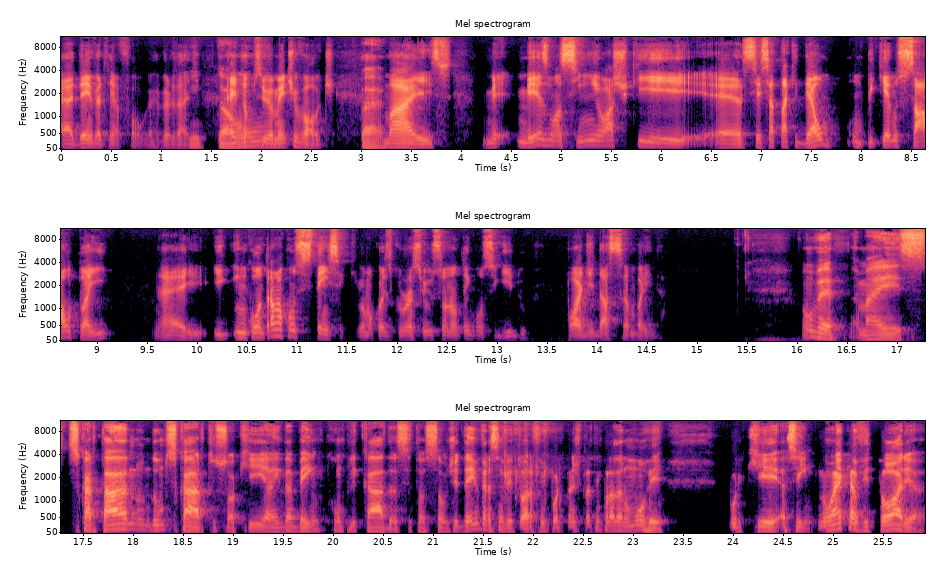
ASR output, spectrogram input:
é, Denver tem a folga, é verdade. Então, é, então possivelmente volte. É. Mas me, mesmo assim, eu acho que é, se esse ataque der um, um, pequeno salto aí, né? E, e encontrar uma consistência, que é uma coisa que o Russell Wilson não tem conseguido, pode dar samba ainda. Vamos ver, mas descartar não descarto, só que ainda bem complicada a situação de Denver. Essa vitória foi importante para a temporada não morrer, porque assim não é que a vitória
